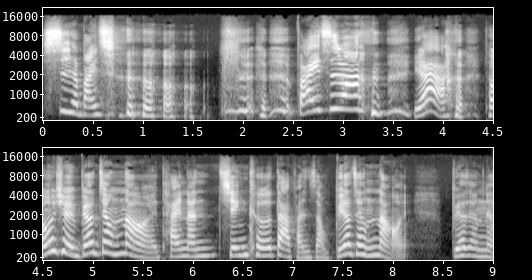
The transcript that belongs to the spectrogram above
是啊，白痴，白痴吗？呀、同学，不要这样闹哎！台南先科大盘商，不要这样闹哎！不要这样闹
